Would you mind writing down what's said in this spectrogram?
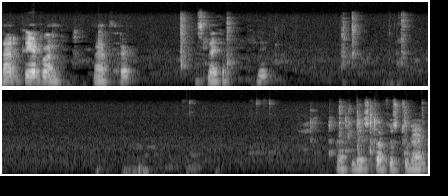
Now create one method, it's like a list of student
